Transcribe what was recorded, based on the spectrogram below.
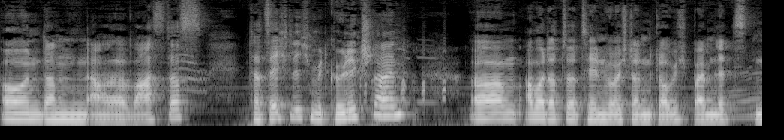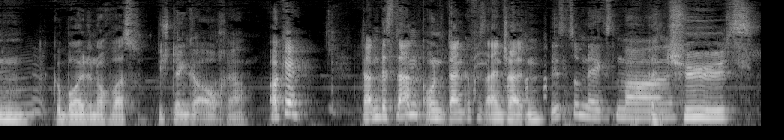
Und dann äh, war's das tatsächlich mit Königstein. Ähm, aber dazu erzählen wir euch dann, glaube ich, beim letzten Gebäude noch was. Ich denke auch, ja. Okay, dann bis dann und danke fürs Einschalten. Bis zum nächsten Mal. Tschüss.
